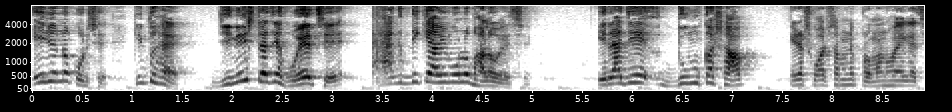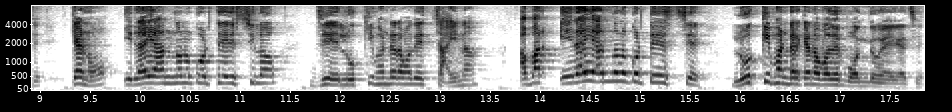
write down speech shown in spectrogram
এই জন্য করছে। কিন্তু হ্যাঁ জিনিসটা যে হয়েছে, একদিকে আমি বলব ভালো হয়েছে। এরা যে দুমুখা সাপ, এটা সবার সামনে প্রমাণ হয়ে গেছে। কেন? এরাই আন্দোলন করতে এসেছিল যে লক্ষ্মী ভাণ্ডার আমাদের চাই না। আবার এরাই আন্দোলন করতে এসছে, লক্ষ্মী ভাণ্ডার কেন আমাদের বন্ধ হয়ে গেছে?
